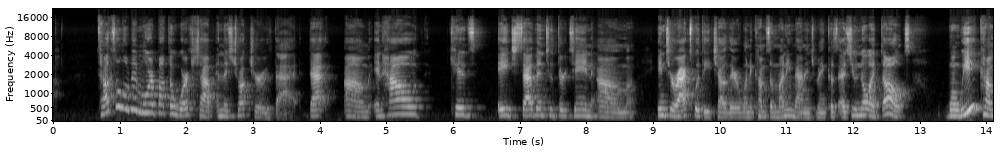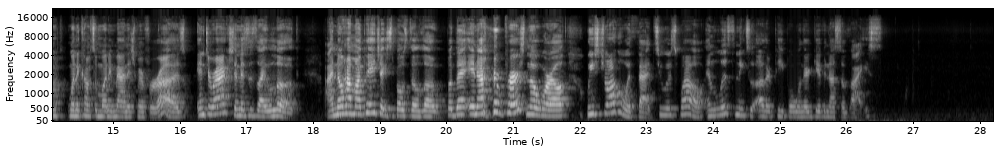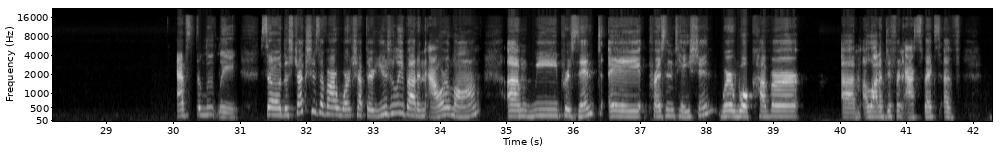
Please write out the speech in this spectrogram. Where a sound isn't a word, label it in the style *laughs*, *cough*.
Talk to a little bit more about the workshop and the structure of that that um, and how kids age 7 to 13 um, interact with each other when it comes to money management. Because as you know adults when we come when it comes to money management for us interaction is just like look i know how my paycheck's supposed to look but then in *laughs* our personal world we struggle with that too as well and listening to other people when they're giving us advice Absolutely. So the structures of our workshop, they're usually about an hour long. Um, we present a presentation where we'll cover um, a lot of different aspects of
